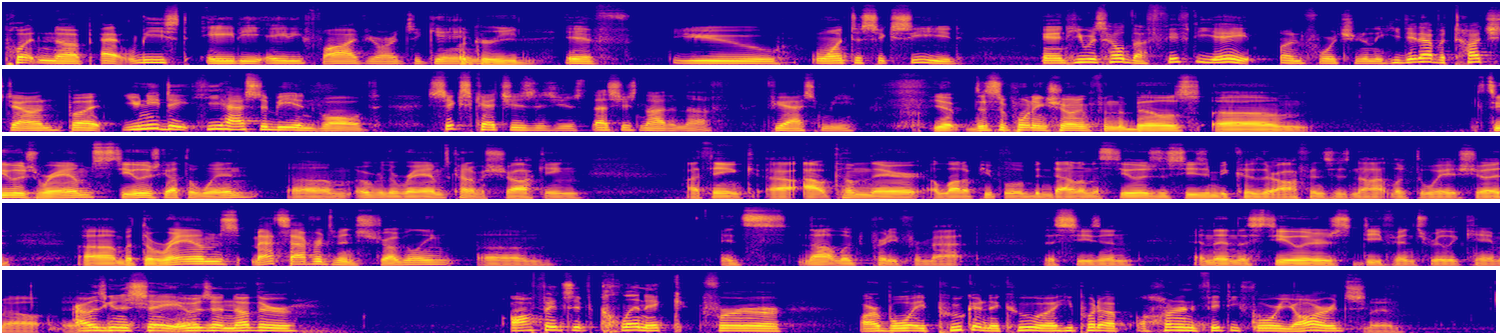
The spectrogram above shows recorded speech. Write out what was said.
putting up at least 80, 85 yards a game agreed. if you want to succeed. And he was held to 58, unfortunately. He did have a touchdown, but you need to he has to be involved. 6 catches is just that's just not enough if you ask me. Yep, disappointing showing from the Bills. Um, Steelers Rams. Steelers got the win um, over the Rams. Kind of a shocking, I think, uh, outcome there. A lot of people have been down on the Steelers this season because their offense has not looked the way it should. Um, but the Rams, Matt Stafford's been struggling. Um, it's not looked pretty for Matt this season. And then the Steelers defense really came out. I was going to say showed it was another offensive clinic for our boy Puka Nacua. He put up 154 yards. man.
